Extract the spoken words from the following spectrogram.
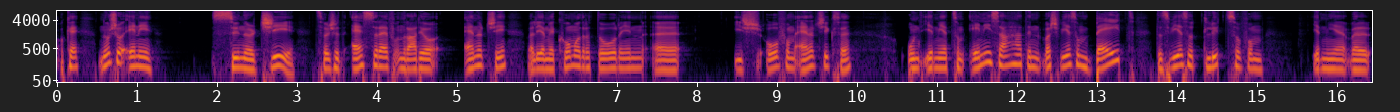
Okay? Nur schon eine Synergie zwischen SRF und Radio Energy, weil irgendwie Co-Moderatorin äh, ist auch vom Energy gesehen und irgendwie zum eine Sache, dann weißt wie so ein Bait, dass wir so die Leute so vom irgendwie, weil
